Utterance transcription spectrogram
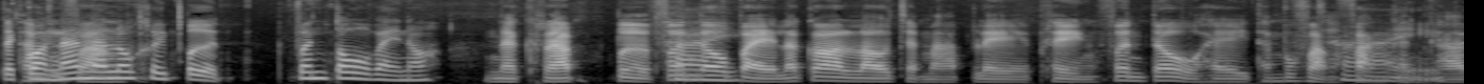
แต่ก่อนหน้านั้นเราเคยเปิด 奋斗 ไปเนาะนะครับ เปิด 奋斗 ไปแล้วก็เราจะมาเพลงเพลง 奋斗 ให้ท่านผู้ฟังฟังกันครับ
